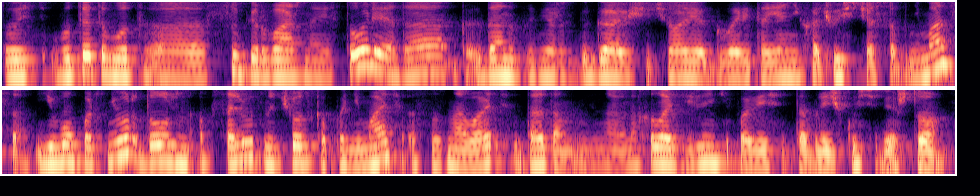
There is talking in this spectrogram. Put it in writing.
То есть вот это вот э, супер важная история, да, когда, например, избегающий человек говорит, а я не хочу сейчас обниматься, его партнер должен абсолютно четко понимать, осознавать, да, там, не знаю, на холодильнике повесить табличку себе, что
